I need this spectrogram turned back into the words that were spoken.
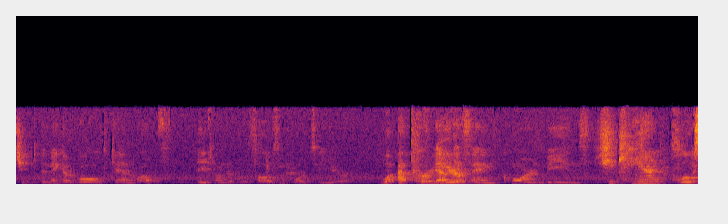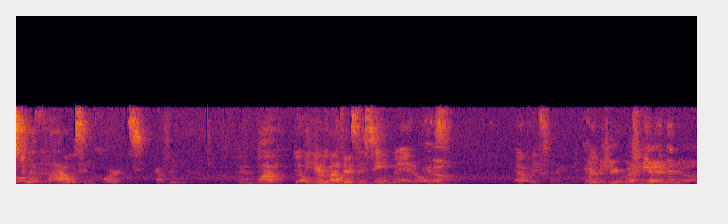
She'd make it a goal to can about eight hundred to a thousand quarts a year. What, a per year? Everything, corn, beans, She canned close to a Oh, yeah. thousand quarts every year. and Wow. And your mother the same. Tomatoes, Yeah. everything. Everything was I mean, canned, didn't- uh,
